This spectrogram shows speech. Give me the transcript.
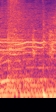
sweet.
